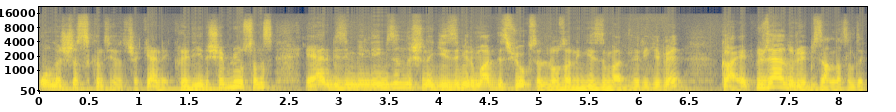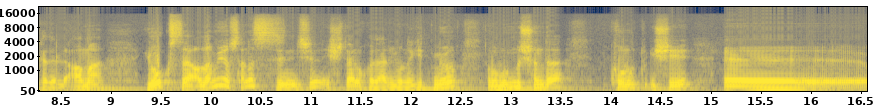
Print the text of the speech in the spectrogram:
onlar için sıkıntı yaratacak. Yani krediye erişebiliyorsanız eğer bizim bildiğimizin dışında gizli bir maddesi yoksa Lozan'ın gizli maddeleri gibi gayet güzel duruyor bize anlatıldığı kadarıyla. Ama yoksa alamıyorsanız sizin için işler o kadar yoluna gitmiyor. Ama bunun dışında konut işi e,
